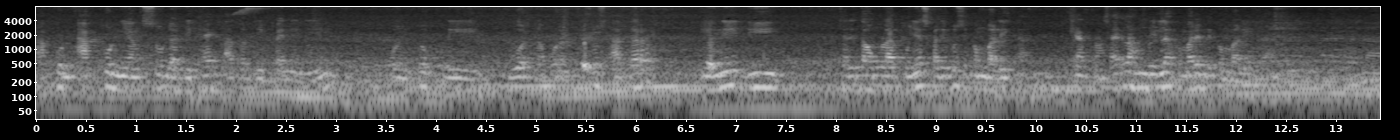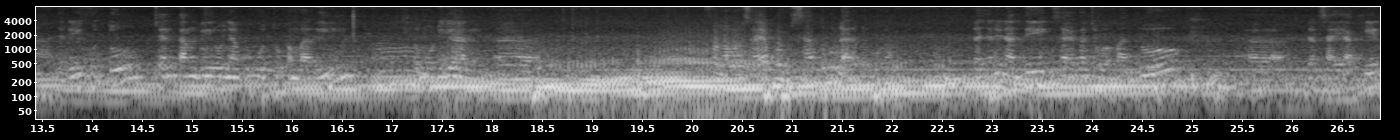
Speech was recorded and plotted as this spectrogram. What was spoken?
akun-akun yang sudah dihack atau di ban ini untuk dibuat laporan khusus agar ini dicari tahu pelakunya sekaligus dikembalikan. Saya alhamdulillah kemarin dikembalikan. Nah, jadi utuh centang birunya utuh kembali. Kemudian eh, follower saya pun satu pun tidak ada. Dan jadi nanti saya akan coba bantu eh, dan saya yakin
